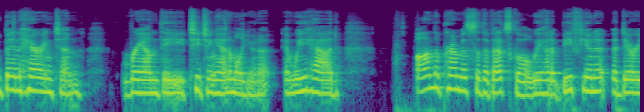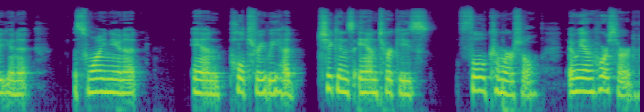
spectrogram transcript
Ben Harrington ran the teaching animal unit, and we had on the premise of the vet school we had a beef unit, a dairy unit, a swine unit, and poultry. We had chickens and turkeys, full commercial, and we had a horse herd.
